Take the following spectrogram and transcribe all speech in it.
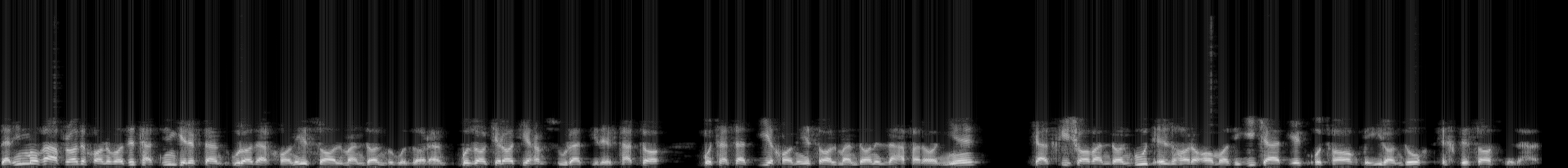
در این موقع افراد خانواده تصمیم گرفتند او را در خانه سالمندان بگذارند. مذاکراتی هم صورت گرفت. حتی متصدی خانه سالمندان زعفرانیه که از خویشاوندان بود اظهار آمادگی کرد یک اتاق به ایران دخت اختصاص بدهد.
